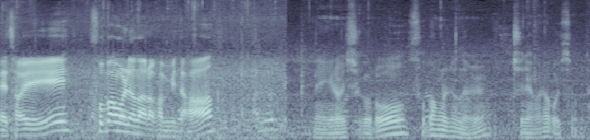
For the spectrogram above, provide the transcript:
네, 저희 소방훈련하러 갑니다. 네, 이런 식으로 소방훈련을 진행을 하고 있습니다.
